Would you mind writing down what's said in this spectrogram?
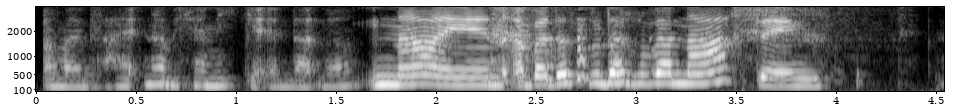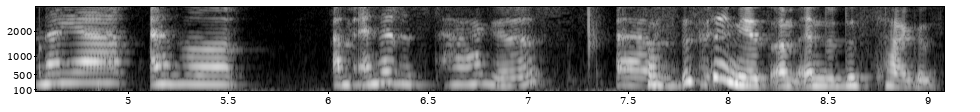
an meinem Verhalten habe ich ja nicht geändert, ne? Nein, aber dass du darüber nachdenkst. Naja, also am Ende des Tages. Ähm, Was ist denn jetzt am Ende des Tages?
